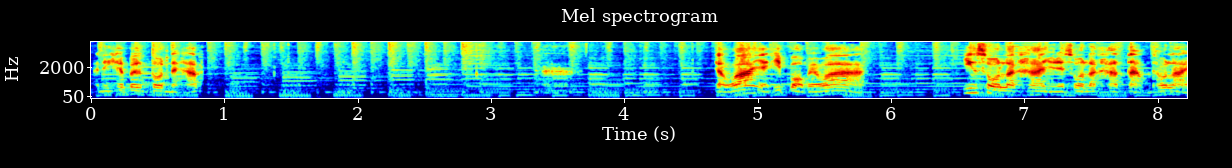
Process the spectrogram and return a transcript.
อันนี้แค่เบื้องต้นนะครับ แต่ว่าอย่างที่บอกไปว่า ยิ่งโซนราคาอยู่ในโซนราคาต่ำเท่าไหร่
